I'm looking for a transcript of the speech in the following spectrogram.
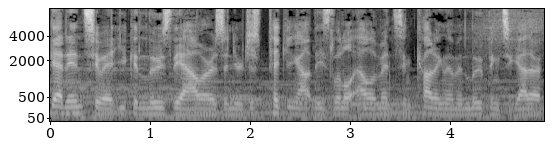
get into it, you can lose the hours and you're just picking out these little elements and cutting them and looping together.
